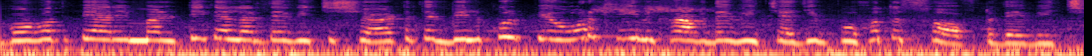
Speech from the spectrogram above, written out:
ਬਹੁਤ ਪਿਆਰੀ ਮਲਟੀ ਕਲਰ ਦੇ ਵਿੱਚ ਸ਼ਰਟ ਤੇ ਬਿਲਕੁਲ ਪਿਓਰ ਖੀਨ ਖਾਬ ਦੇ ਵਿੱਚ ਹੈ ਜੀ, ਬਹੁਤ ਸੌਫਟ ਦੇ ਵਿੱਚ।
